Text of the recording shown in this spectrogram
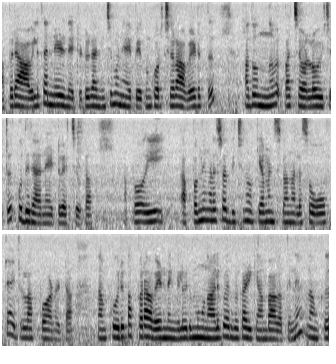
അപ്പോൾ രാവിലെ തന്നെ എഴുന്നേറ്റിട്ട് ഒരു അഞ്ച് മണിയായപ്പോഴേക്കും കുറച്ച് റവ എടുത്ത് അതൊന്ന് പച്ചവെള്ളം ഒഴിച്ചിട്ട് കുതിരാനായിട്ട് വെച്ചു കേട്ടോ. അപ്പോൾ ഈ അപ്പം നിങ്ങൾ ശ്രദ്ധിച്ച് നോക്കിയാൽ മനസ്സിലാവും. നല്ല സോഫ്റ്റ് ആയിട്ടുള്ള അപ്പമാണ് കേട്ടോ നമുക്ക് ഒരു കപ്പ് റവ ഉണ്ടെങ്കിൽ ഒരു മൂന്നാൽ പേർക്ക് കഴിക്കാൻ പാകത്തിന് നമുക്ക്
